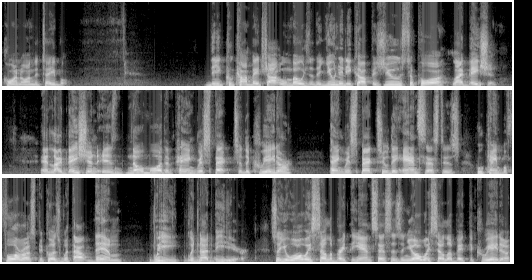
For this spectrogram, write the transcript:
corn on the table. The Kikombe Cha Umoja, the unity cup, is used to pour libation. And libation is no more than paying respect to the Creator, paying respect to the ancestors who came before us, because without them, we would not be here. So you always celebrate the ancestors and you always celebrate the Creator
